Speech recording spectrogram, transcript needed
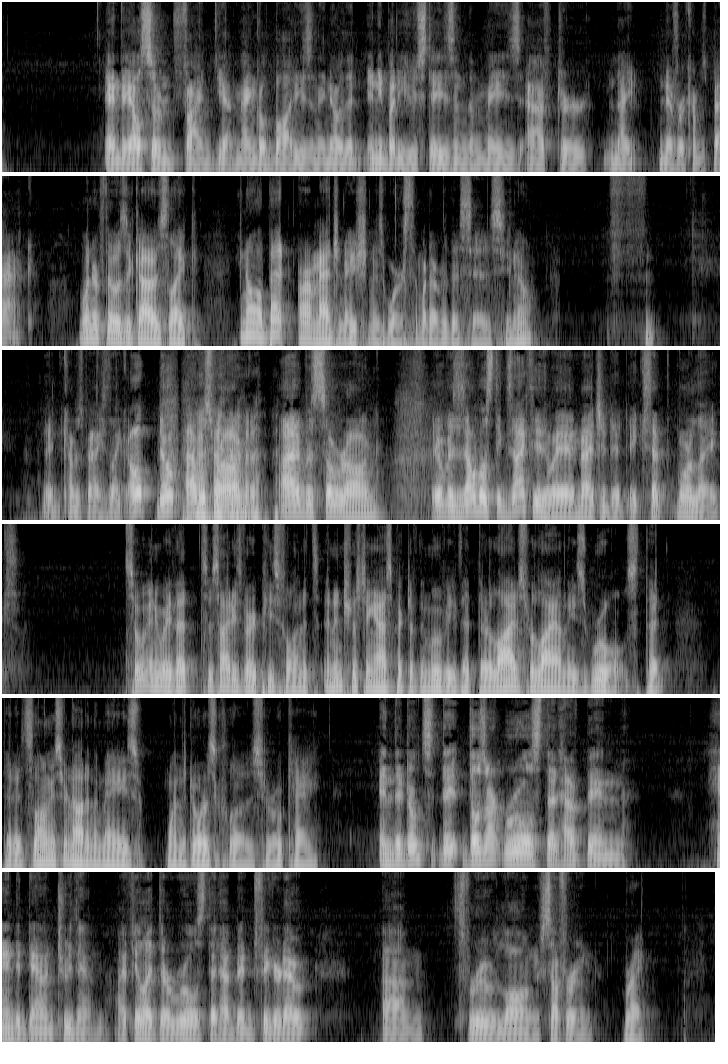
And they also find yeah mangled bodies, and they know that anybody who stays in the maze after night never comes back. I wonder if there was a guy who's like, you know, I'll bet our imagination is worse than whatever this is, you know? Then comes back, he's like, "Oh nope, I was wrong. I was so wrong. It was almost exactly the way I imagined it, except more legs." So anyway, that society is very peaceful, and it's an interesting aspect of the movie that their lives rely on these rules. That that as long as you're not in the maze when the doors close, you're okay. And they don't. They, those aren't rules that have been handed down to them. I feel like they're rules that have been figured out um, through long suffering. Right.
